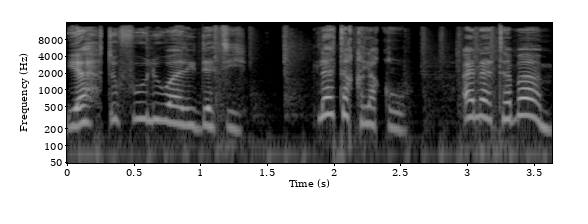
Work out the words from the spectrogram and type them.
يهتف لوالدتي. لا تقلقوا أنا تمام.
